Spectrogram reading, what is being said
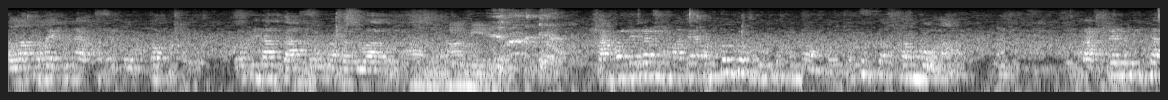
আল্লাহ তালা এখানে আপনাদেরকে উত্তম প্রতিদান দান করুন আমরা দোয়া সাংবাদিকরা সমাজের অত্যন্ত গুরুত্বপূর্ণ অঙ্গ চতুর্থ স্তম্ভ না রাষ্ট্রের তিনটা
